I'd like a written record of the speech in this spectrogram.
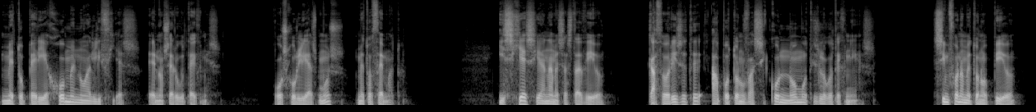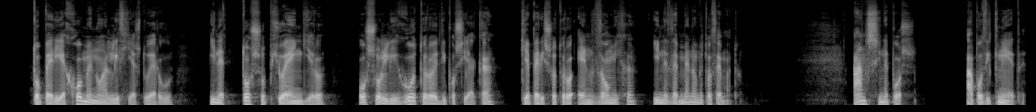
με το περιεχόμενο αλήθειας ενός έργου τέχνης, ο σχολιασμός με το θέμα του. Η σχέση ανάμεσα στα δύο καθορίζεται από τον βασικό νόμο της λογοτεχνίας, σύμφωνα με τον οποίο το περιεχόμενο αλήθειας του έργου είναι τόσο πιο έγκυρο όσο λιγότερο εντυπωσιακά και περισσότερο ενδόμηχα είναι δεμένο με το θέμα του. Αν συνεπώς αποδεικνύεται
